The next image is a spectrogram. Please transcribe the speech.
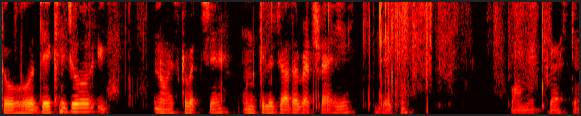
तो देखें जो नॉइस के बच्चे हैं, उनके लिए ज़्यादा बेटर है ये, देखें। फॉर्मेट बेस्ट है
